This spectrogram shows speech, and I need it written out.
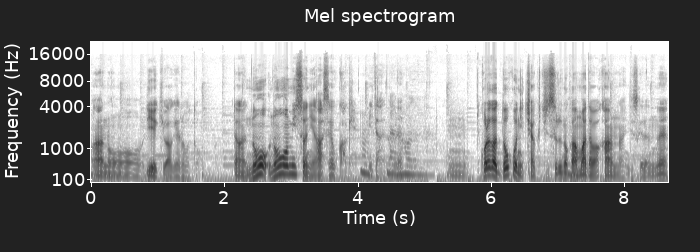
うん。あの利益を上げろと。だから脳脳みそに汗をかけうん。みたいなね、これがどこに着地するのかはまだ分かんないんですけれどね。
